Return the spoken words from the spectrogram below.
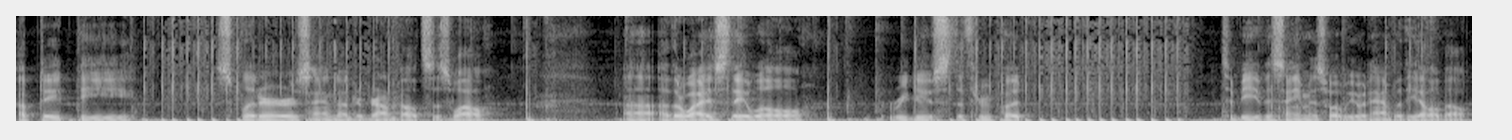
update the splitters and underground belts as well. Uh, otherwise, they will reduce the throughput to be the same as what we would have with the yellow belt.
